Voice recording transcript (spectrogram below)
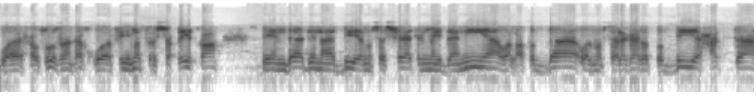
وخصوصا الاخوه في مصر الشقيقة بإمدادنا بالمستشفيات الميدانية والأطباء والمستهلكات الطبية حتى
